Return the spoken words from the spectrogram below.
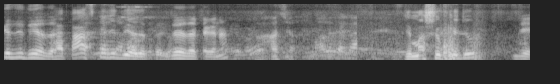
কেজি দুই হাজার। হ্যাঁ পাঁচ কেজি দুই হাজার টাকা। দুই হাজার টাকা না? আচ্ছা। যে মাশরুম খেজুর। জি।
